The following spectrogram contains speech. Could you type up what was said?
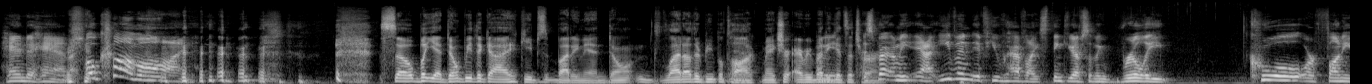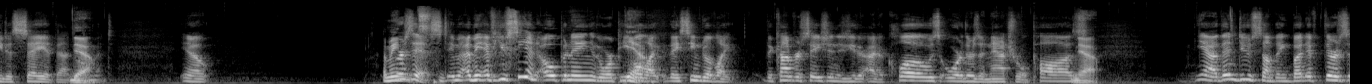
hand to hand. Like, oh, come on. so but yeah, don't be the guy who keeps butting in. Don't let other people talk. Make sure everybody I mean, gets a turn. I mean, yeah. Even if you have like think you have something really cool or funny to say at that Yeah. moment, you know, I mean, resist. I mean- if you see an opening where people Yeah. like they seem to have like the conversation is either at a close or there's a natural pause. Yeah, yeah, then do something. But if there's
